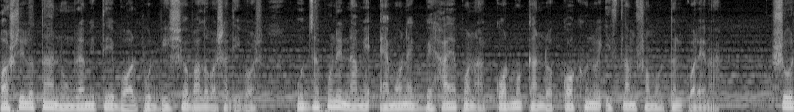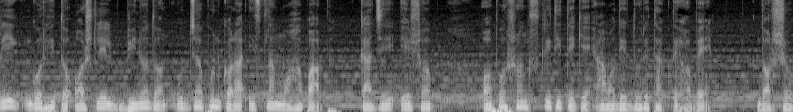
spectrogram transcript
অশ্লীলতা, নোংরামিতে ভরপুর বিশ্ব ভালোবাসা দিবস। উদযাপনের নামে এমন এক বেহায়াপনা কর্মকাণ্ড কখনো ইসলাম সমর্থন করে না। শরীর গর্হিত অশ্লীল বিনোদন উদযাপন করা ইসলাম মহাপাপ। কাজে এসব অপসংস্কৃতি থেকে আমাদের দূরে থাকতে হবে। দর্শক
